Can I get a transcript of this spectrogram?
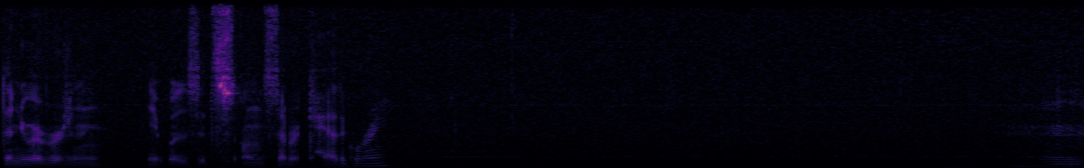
the newer version, it was its own separate category. Mm.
